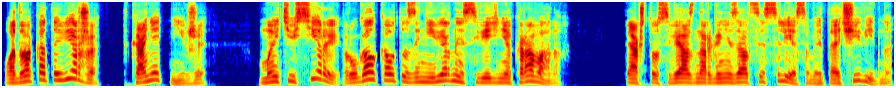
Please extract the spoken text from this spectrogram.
У адвоката Вержа ткань от них же. Мэтью Серый ругал кого-то за неверные сведения о караванах. Так что связана организация с лесом, это очевидно.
